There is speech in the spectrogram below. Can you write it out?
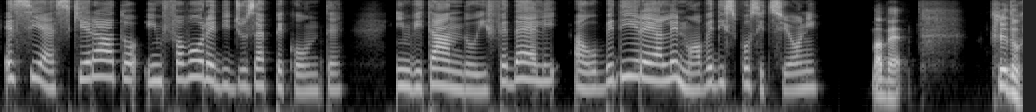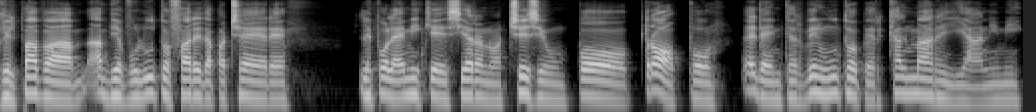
e si è schierato in favore di Giuseppe Conte, invitando i fedeli a obbedire alle nuove disposizioni. Vabbè, credo che il Papa abbia voluto fare da pacere le polemiche si erano accese un po' troppo ed è intervenuto per calmare gli animi,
